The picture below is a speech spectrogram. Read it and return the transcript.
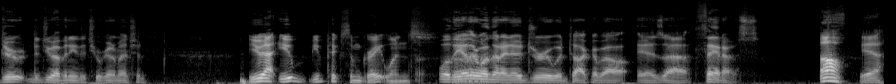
Drew, did you have any that you were going to mention? You you you picked some great ones. Well, the Uh, other one that I know Drew would talk about is uh, Thanos. Oh yeah,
